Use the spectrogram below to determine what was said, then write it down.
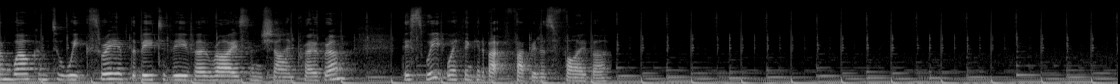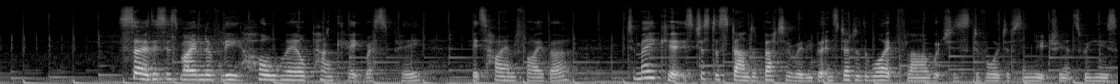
and welcome to week three of the Betavivo Rise and Shine programme. This week we're thinking about fabulous fibre. So this is my lovely wholemeal pancake recipe. It's high in fibre. To make it, it's just a standard batter really, but instead of the white flour, which is devoid of some nutrients, we use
